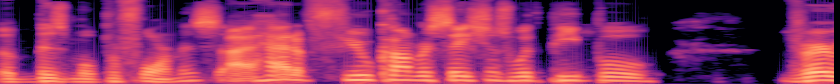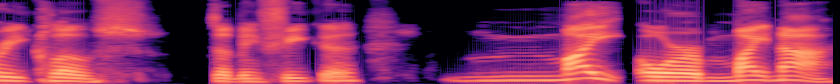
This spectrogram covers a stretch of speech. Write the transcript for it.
abysmal performance. I had a few conversations with people very close to Benfica, might or might not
